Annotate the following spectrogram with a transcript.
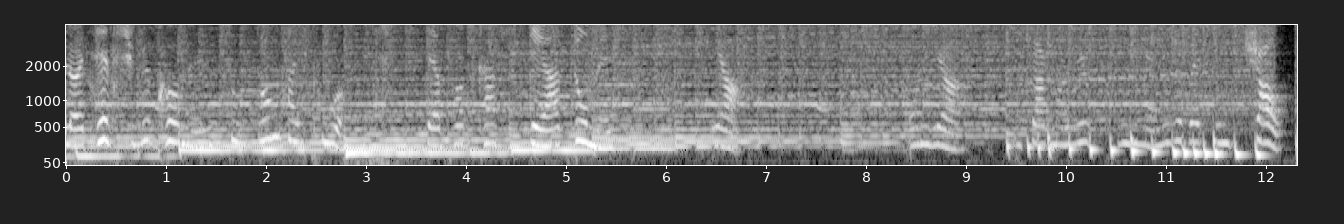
Leute, herzlich willkommen zu Dummheit pur. Der Podcast, der dumm ist. Ja. Und ja, ich sag mal wir sind in Elisabeth und ciao.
